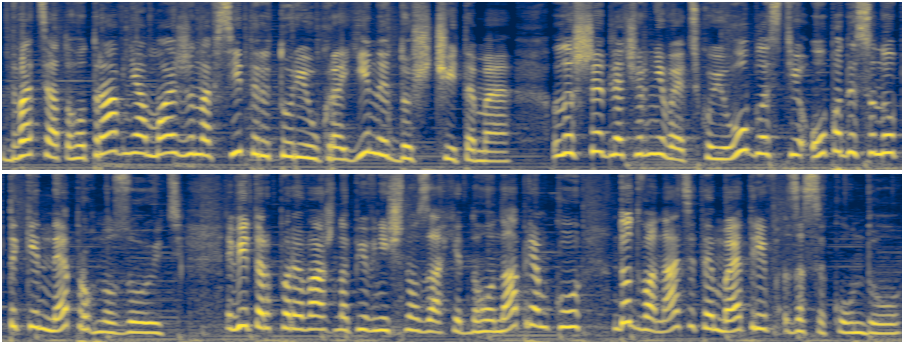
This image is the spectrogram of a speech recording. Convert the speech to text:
20 травня майже на всій території України дощитиме. Лише для Чернівецької області опади синоптики не прогнозують. Вітер переважно північно-західного напрямку до 12 метрів за секунду.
